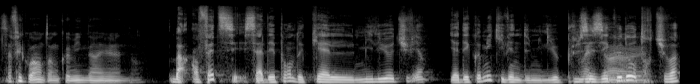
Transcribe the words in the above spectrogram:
Ça fait quoi en tant que comique d'arriver là-dedans? bah, en fait, ça dépend de quel milieu tu viens. Il y a des comiques qui viennent de milieux plus Ouais, aisés que ouais, d'autres, tu vois.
